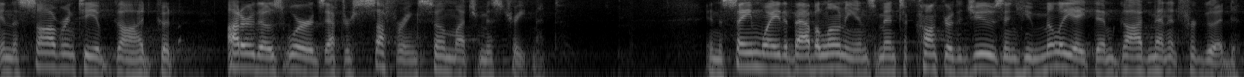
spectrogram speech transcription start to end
in the sovereignty of God could utter those words after suffering so much mistreatment. In the same way the Babylonians meant to conquer the Jews and humiliate them, God meant it for good.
